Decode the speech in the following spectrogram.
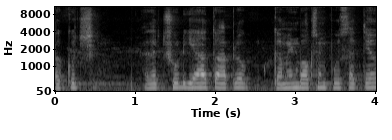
और कुछ अगर छूट गया हो तो आप लोग कमेंट बॉक्स में पूछ सकते हो।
